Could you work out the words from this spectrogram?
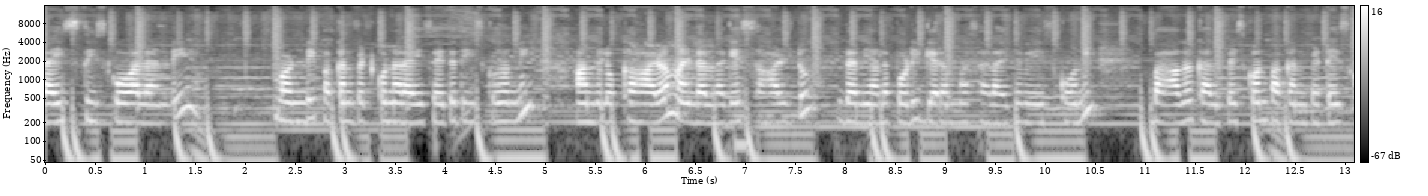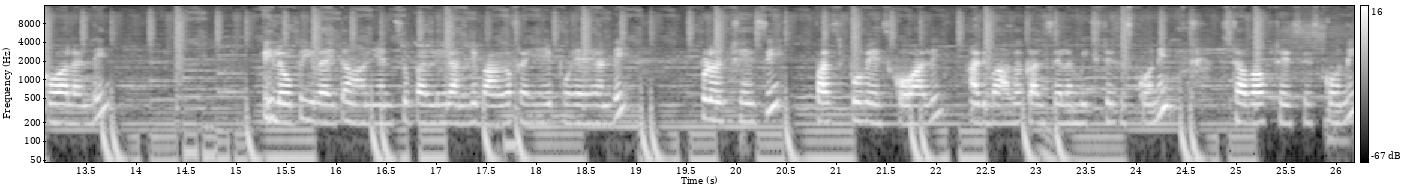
రైస్ తీసుకోవాలండి. వండి పక్కన పెట్టుకున్న రైస్ అయితే తీసుకొని అందులో కారం అండ్ అలాగే సాల్ట్ ధనియాల పొడి గరం మసాలా అయితే వేసుకొని బాగా కలిపేసుకొని పక్కన పెట్టేసుకోవాలండి. ఈలోపు ఇవైతే ఆనియన్స్ పల్లీలు అన్నీ బాగా ఫ్రై అయిపోయాయండి. ఇప్పుడు వచ్చేసి పసుపు వేసుకోవాలి. అది బాగా కలిసేలా మిక్స్ చేసేసుకొని స్టవ్ ఆఫ్ చేసేసుకొని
